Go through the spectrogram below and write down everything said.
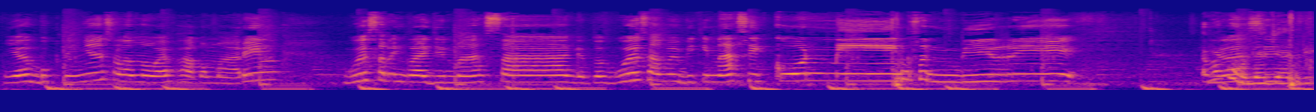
ya buktinya selama WFH kemarin gue sering rajin masak gitu gue sampai bikin nasi kuning sendiri emang Gila udah sih. jadi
